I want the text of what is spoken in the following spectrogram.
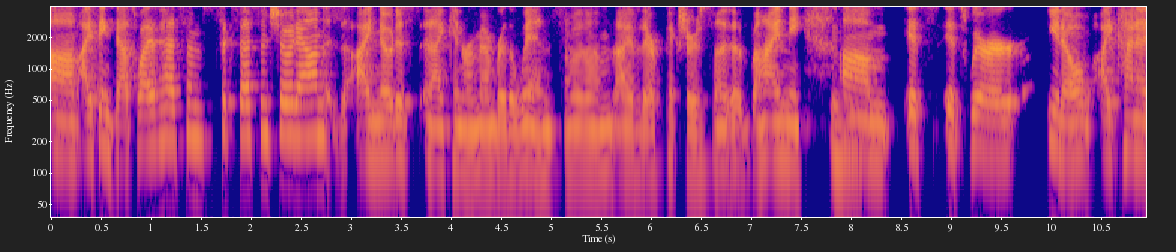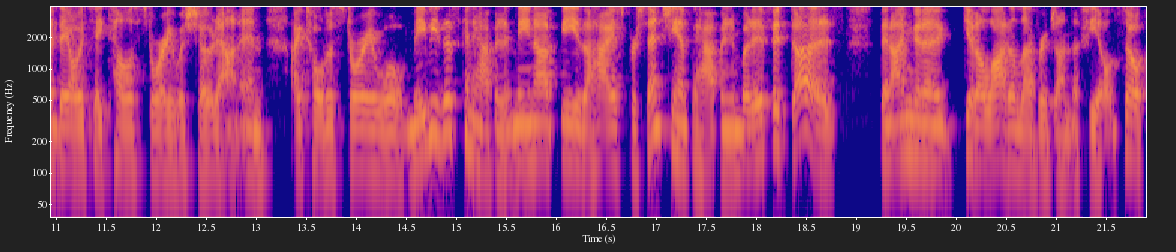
um, I think that's why I've had some success in Showdown. I noticed, and I can remember the wins. Some of them, I have their pictures uh, behind me. Mm-hmm. Um, it's it's where you know, I kind of, they always say, tell a story with Showdown. And I told a story, well, maybe this can happen. It may not be the highest percent chance of happening, but if it does, then I'm going to get a lot of leverage on the field. So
